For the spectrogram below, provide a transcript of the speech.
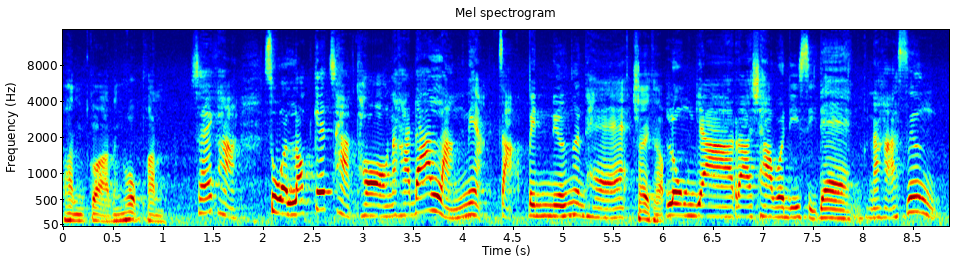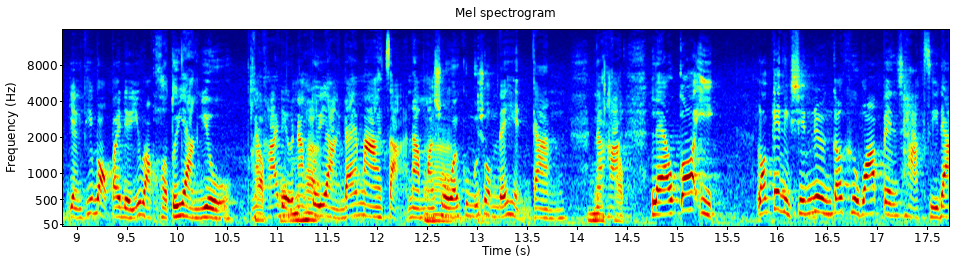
5,000 กว่าถึง 6,000 ใช่ค่ะ ส่วนล็อกเก็ตฉากทองนะคะ ด้านหลังเนี่ยจะเป็นเนื้อเงินแท้ ใช่ครับลงยาราชาวดีสีแดงนะคะ ซึ่งอย่างที่บอกไปเดี๋ยวยี่หว่าขอตัวอย่างอยู่นะครัคะ บเดี๋ยวผมนำฮะตัวอย่างได้มาจะนำมาโชว์นะฮะให้คุณผู้ชมได้เห็นกันนะนะครัคะ บแล้วก็อีกล็อกเก็ตอีกชิ้นหนึ่งก็คือว่าเป็นฉากสีด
